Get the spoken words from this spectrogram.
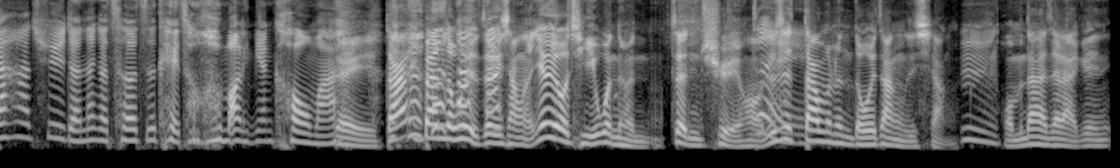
带他去的那个车资可以从 红包里面扣吗？对，大家一般都会有这个想法，因为尤其问的很正确哈，就是大部分人都会这样子想。嗯，我们待会再来跟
